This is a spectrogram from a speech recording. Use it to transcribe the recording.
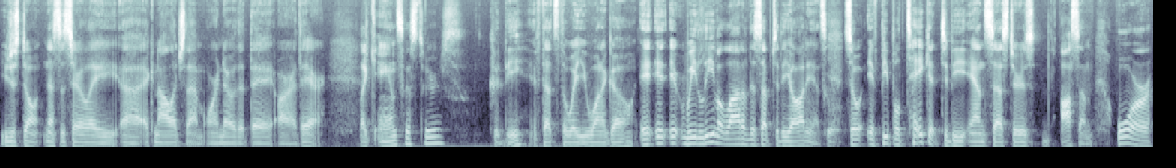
You just don't necessarily uh, acknowledge them or know that they are there. Like ancestors? Could be, if that's the way you want to go. It, it, it, we leave a lot of this up to the audience. Cool. So if people take it to be ancestors, awesome. Or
